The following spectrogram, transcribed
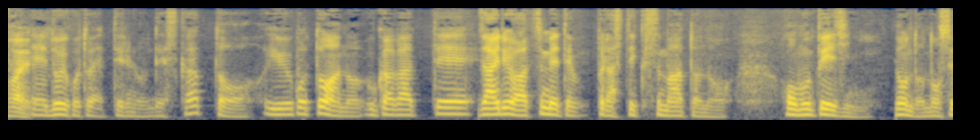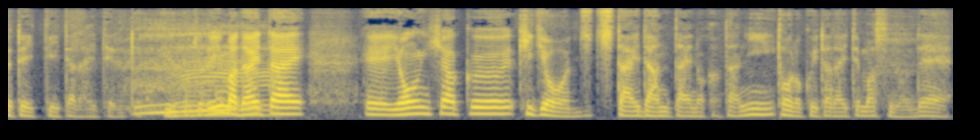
はい。えーどういうことをやってるのですかということをあの伺って材料を集めてプラスティックスマートのホームページにどんどん載せていっていただいているということで今大体えー400企業自治体団体の方に登録いただいてますので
